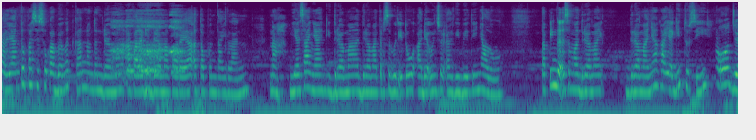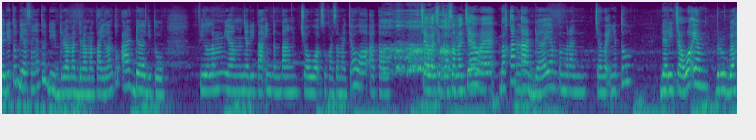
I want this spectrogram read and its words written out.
Kalian tuh pasti suka banget kan nonton drama, apalagi drama Korea ataupun Thailand. Nah, biasanya di drama-drama tersebut itu ada unsur LGBT-nya loh. Tapi nggak semua drama dramanya kayak gitu sih. oh jadi tuh biasanya tuh di drama-drama Thailand tuh ada gitu. Film yang nyeritain tentang cowok suka sama cowok atau cewek suka sama cewek. bahkan ada yang pemeran ceweknya tuh dari cowok yang berubah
